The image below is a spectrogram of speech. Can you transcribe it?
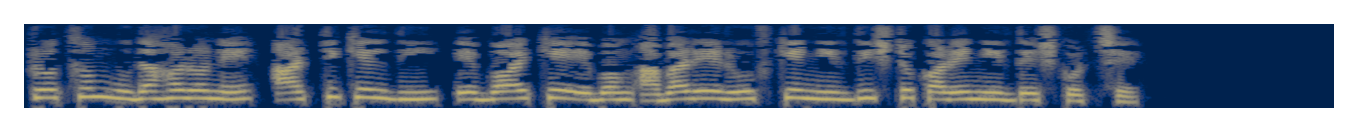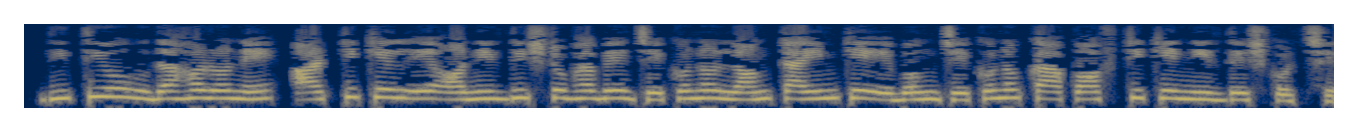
প্রথম উদাহরণে, আর্টিকেল দি, এ বয়কে এবং আবার এ রুফকে নির্দিষ্ট করে নির্দেশ করছে। দ্বিতীয় উদাহরণে, আর্টিকেল এ অনির্দিষ্টভাবে যেকোনো লং টাইমকে এবং যেকোনো কাপ অফ টিকে নির্দেশ করছে।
